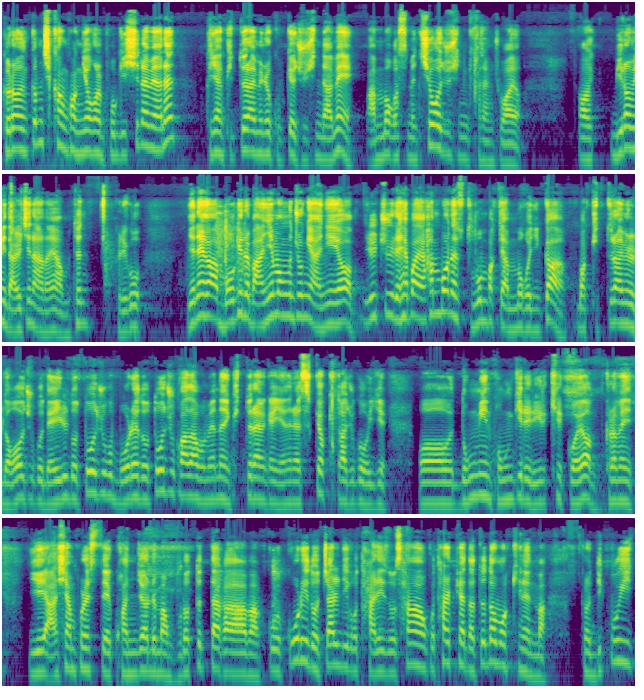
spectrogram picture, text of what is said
그런 끔찍한 광경을 보기 싫으면은 그냥 귀뚜라미를 굽게 주신 다음에 안 먹었으면 치워주시는 게 가장 좋아요. 어, 미럼이 날진 않아요. 아무튼 그리고 얘네가 먹이를 많이 먹는 종이 아니에요. 일주일에 해봐야 한 번에서 두 번밖에 안 먹으니까 막 귀뚜라미를 넣어주고 내일도 또 주고 모레도 또 주고 하다 보면은 귀뚜라미가 얘네를 습격해가지고 이게 어 농민 봉기를 일으킬 거예요. 그러면 이 아시안 포레스트의 관절을 막 물어뜯다가 막 꼬- 꼬리도 잘리고 다리도 상하고 탈피하다 뜯어먹히는 막 그런 니꾸이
